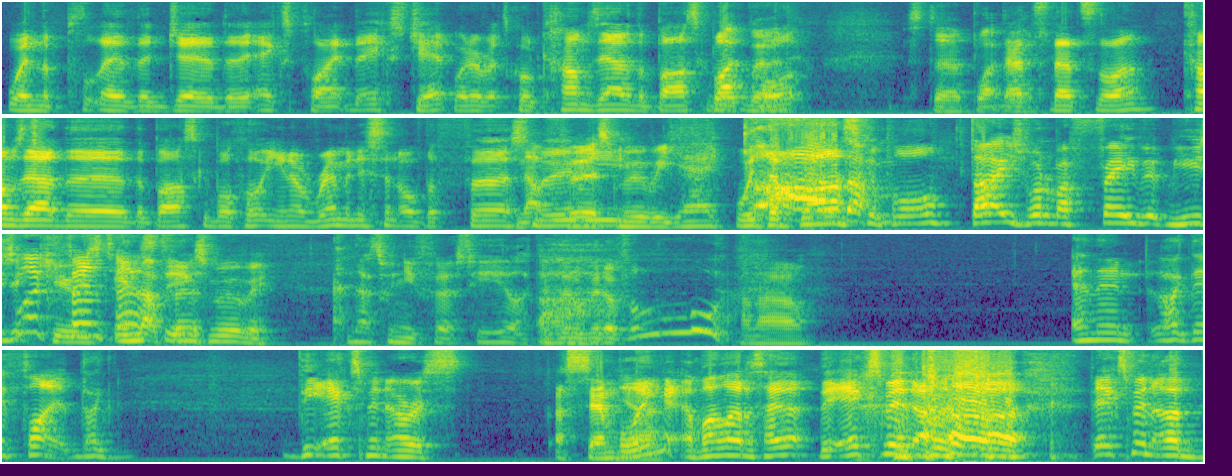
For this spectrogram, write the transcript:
when the uh, the the X plane, the X jet, whatever it's called, comes out of the basketball Blackbird. court. It's the Blackbird. That's that's the one. Comes out the the basketball court. You know, reminiscent of the first that movie. first movie, yeah. with the Oh, that- basketball. That, is one of my favourite music Like, cues in that fantastic. first movie. and that's when you first hear like a Ah. little bit of ooh, I know. and then like they're flying like the X Men are as- assembling. Yeah. Am I allowed to say that? The X Men are the X Men are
